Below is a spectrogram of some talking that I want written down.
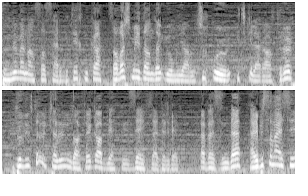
köhnə və nasaz hərbi texnika savaş meydanında yolu yarımçıq qoyur, itkiləri artırır, bütövlükdə ölkənin müdafiə qabiliyyətini zəiflədirdi. Əvəzində hərbi sənayesi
